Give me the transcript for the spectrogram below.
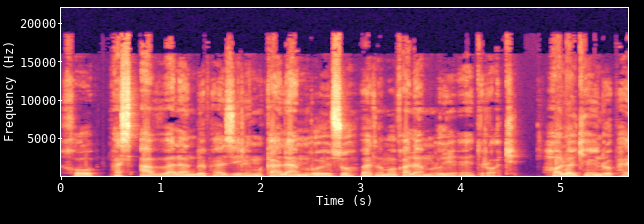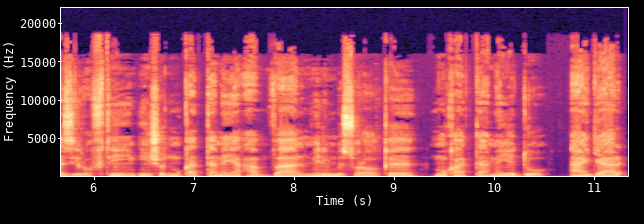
خب؟ پس اولا بپذیریم قلمرو صحبت ما قلمروی ادراک. حالا که این رو پذیرفتیم این شد مقدمه اول میریم به سراغ مقدمه دو. اگر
